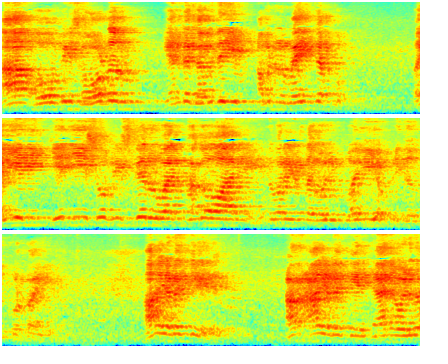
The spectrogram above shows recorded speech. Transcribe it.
ആ ഓഫീസ് ഓർഡറും എന്റെ കവിതയും അവരുടെ റൈറ്റപ്പും വയ്യനി കെ ജി ഓഫീസ് കയറുവാൻ ഭഗവാനെ എന്ന് പറയുന്ന ഒരു വലിയ ഇത് ഉണ്ടായിരുന്നു ആ ഇടയ്ക്ക് ആ- ഇടയ്ക്ക് ഞാൻ വഴുത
